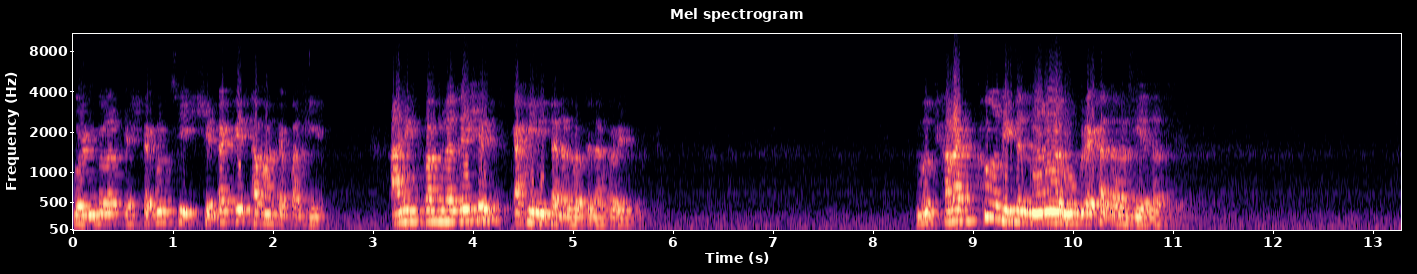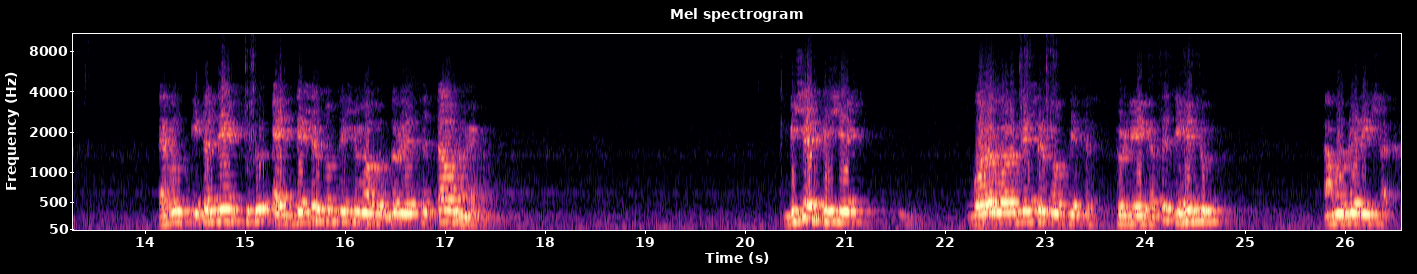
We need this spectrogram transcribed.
গড়ে তোলার চেষ্টা করছি, সেটাকে থামাচাপা দিয়ে আরেক বাংলাদেশের কাহিনী তারা রচনা করে সারাক্ষণ এটার নানা রূপরেখা তারা দিয়ে যাচ্ছে। এবং এটা যে শুধু এক দেশের মধ্যে সীমাবদ্ধ রয়েছে, তাও নয়। বিশেষ বিশেষ বড় বড় দেশের মধ্যে ছড়িয়ে গেছে, যেহেতু আমাদের এই শাখা।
